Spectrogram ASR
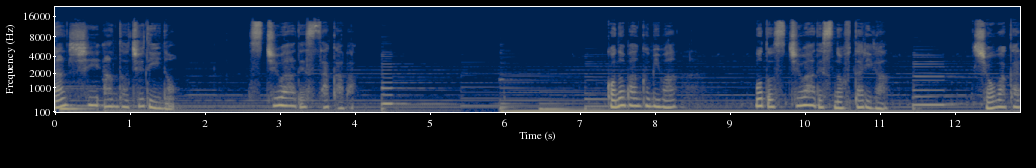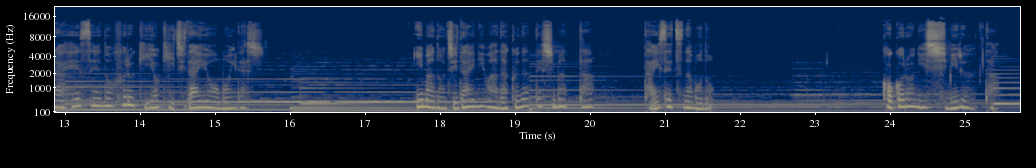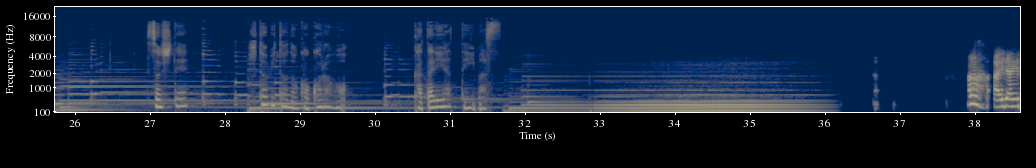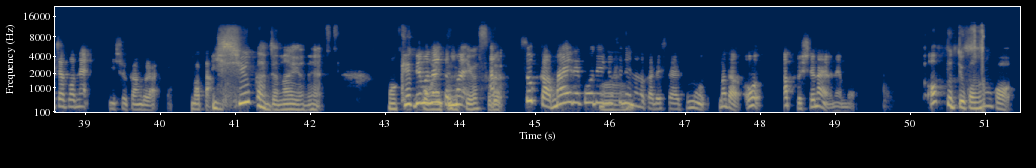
ナンシージュディのスチュワーデス酒場。この番組は元スチュワーデスの2人が昭和から平成の古き良き時代を思い出し今の時代にはなくなってしまった大切なもの心にしみる歌そして人々の心を語り合っていますあ、間空いちゃったね。2週間ぐらい。また。1週間じゃないよね。もう結構空いてる気がするあ。そっか、前レコーディング船の中でしたやつも、まだおアップしてないよね、もアップっていうか、なんか、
